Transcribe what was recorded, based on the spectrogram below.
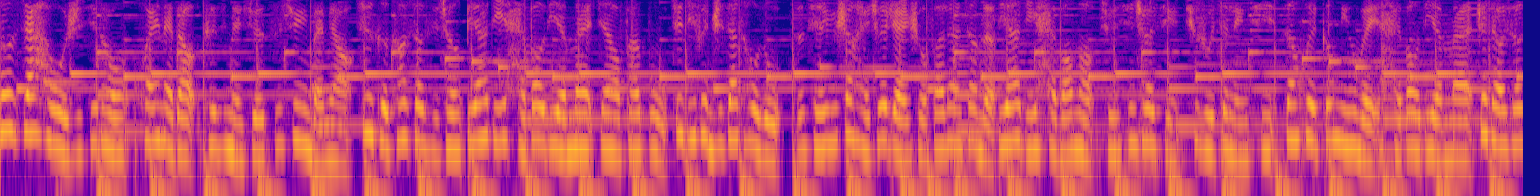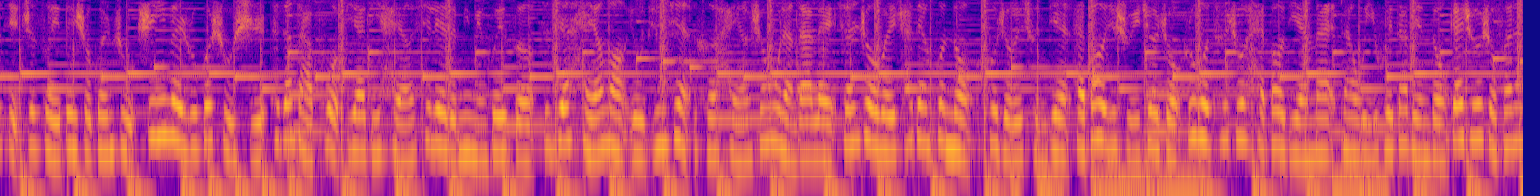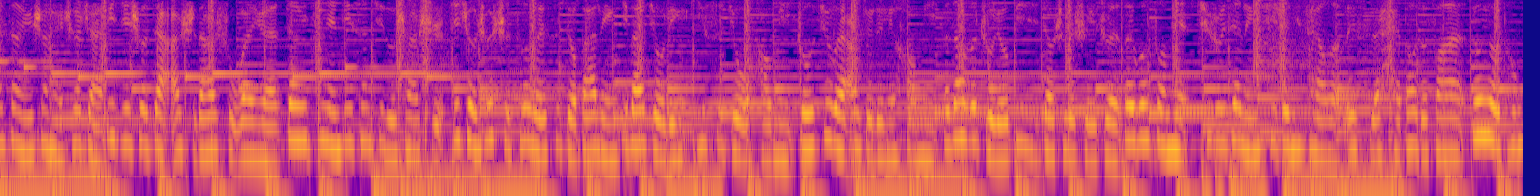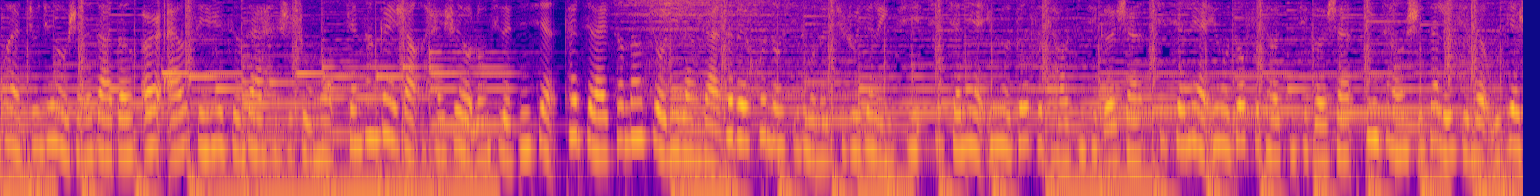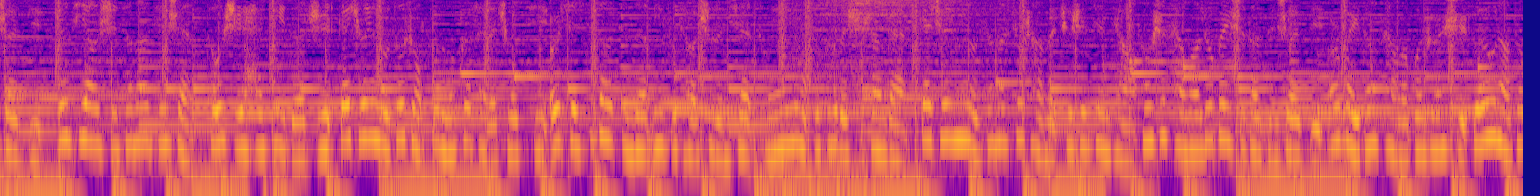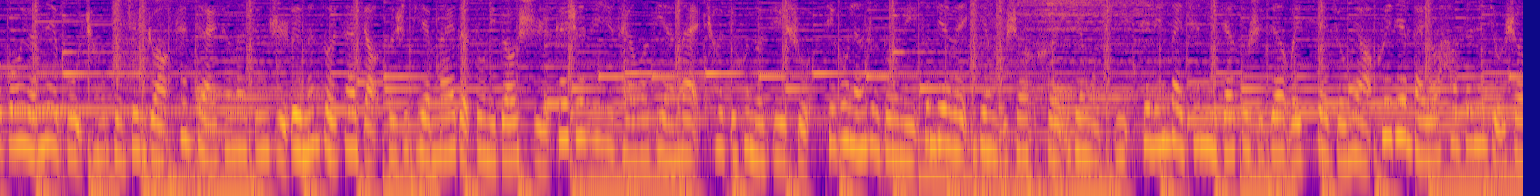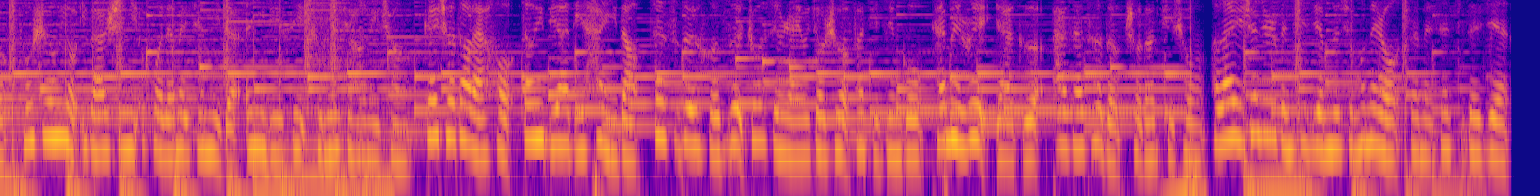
Hello，大家好，我是西彤，欢迎来到科技美学资讯一百秒。据可靠消息称，比亚迪海豹 DMI 将要发布。据迪粉之家透露，此前于上海车展首发亮相的比亚迪海王网全新车型驱逐舰零七将会更名为海豹 DMI。这条消息之所以备受关注，是因为如果属实，它将打破比亚迪海洋系列的命名规则。此前海洋网有军舰和海洋生物两大类，前者为插电混动，后者为纯电。海豹就属于这种。如果推出海豹 DMI，那无疑会大变动。该车首发亮相于上海车展，预计售价二十到二十五万元，将于今年第三季度上市。其整车尺寸为四九八零、一八九零、一四九五毫米，轴距为二九零零毫米，达到了主流 B 级轿车的水准。外观方面，驱逐舰零七整体采用了类似海豹的方案，拥有同款炯炯有神的大灯，而 L 型日行带很是瞩目。前舱盖上还设有隆起的金线，看起来相当具有力量感。配备混动系统的驱逐舰零七，其前脸拥有多辐条进气格栅，其前脸拥有多辐条进气格栅，并采用时下流行的无界设计，整体样式相当精神。同时还可以得知，该车拥有多种不同色彩的车漆，而全新造型的密辐条式轮圈同样拥有不错的时尚感。该车拥有相当修长的车身线条，同时采用了溜背式造型设计，而尾灯采用了贯穿式，左右两侧光源内部呈点阵状，看起来相当精致。尾门左下角则是 DMI 的动力标识。该车继续采用了 DMI 超级混动技术，提供两种动力，分别为1.5升和 1.5T，其零百千米加速时间为7.9秒，亏电百油耗三点九升，同时拥有一百二十一或两百千米的 NEDC 纯电续航里程。该车到来后，将与比亚迪汉一道再次对合资中型燃油轿车发起进攻，凯美瑞、雅阁、帕萨特等首当其冲。好了，以上就是本期节目的全部内容，咱们下期再见。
